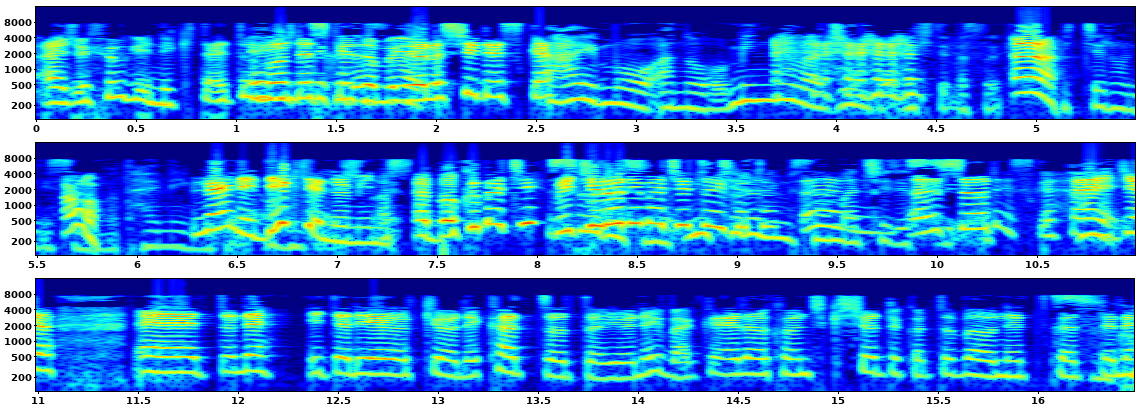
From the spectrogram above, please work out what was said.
愛情表現に行きたいと思うんですけれども、よろしいですか？はい、もう、あの、みんなは準備ができてます。ミあッチェロニさんのタイミングで。何できてんのみんな？あ、僕待ち？ミチェロニ待ちということ？ミチェロニさん待ちですそうですか。は。はいいじゃあ、えーっとね、イタリア語今日でカッツォというね、バカ野郎コンチキショーという言葉をね、使ってね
